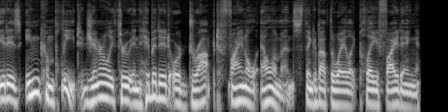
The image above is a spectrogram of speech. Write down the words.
it is incomplete, generally through inhibited or dropped final elements. Think about the way like play fighting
